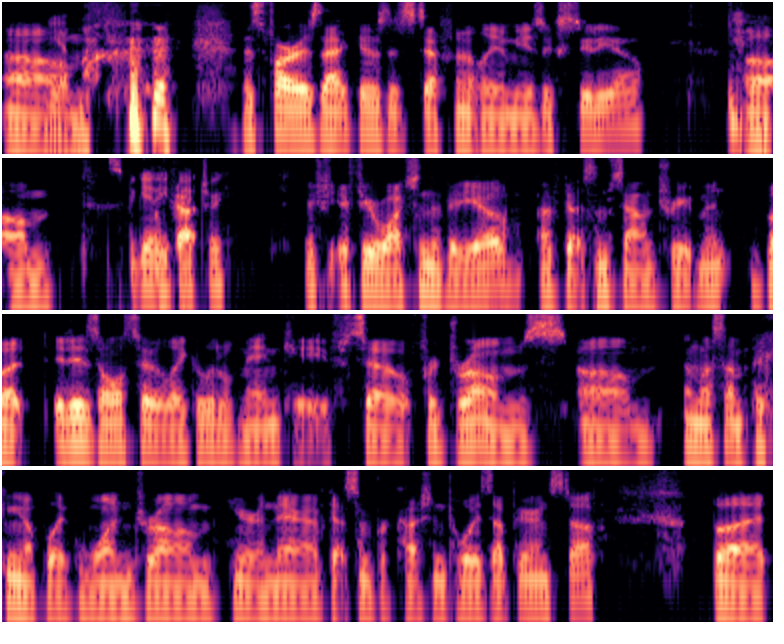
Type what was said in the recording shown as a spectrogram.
Um, as far as that goes, it's definitely a music studio. Um, Spaghetti got- factory. If if you're watching the video, I've got some sound treatment, but it is also like a little man cave. So for drums, um, unless I'm picking up like one drum here and there, I've got some percussion toys up here and stuff. But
